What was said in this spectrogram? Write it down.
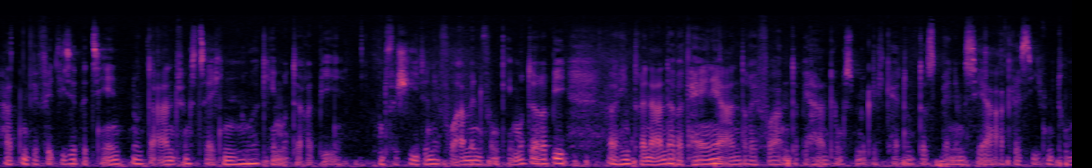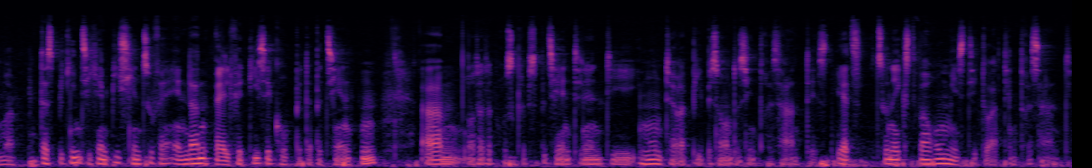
hatten wir für diese Patienten unter Anführungszeichen nur Chemotherapie und verschiedene Formen von Chemotherapie äh, hintereinander, aber keine andere Form der Behandlungsmöglichkeit und das bei einem sehr aggressiven Tumor. Das beginnt sich ein bisschen zu verändern, weil für diese Gruppe der Patienten ähm, oder der Brustkrebspatientinnen die Immuntherapie besonders interessant ist. Jetzt zunächst, warum ist die dort interessant?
